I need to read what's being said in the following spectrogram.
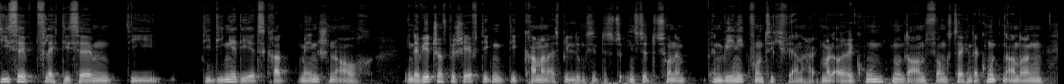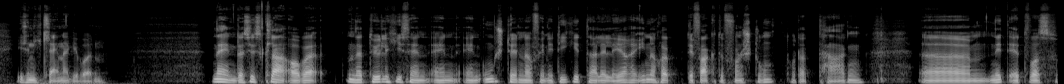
diese, vielleicht diese, die die Dinge, die jetzt gerade Menschen auch in der Wirtschaft beschäftigen, die kann man als Bildungsinstitution ein, ein, wenig von sich fernhalten, weil eure Kunden unter Anführungszeichen, der Kundenandrang ist ja nicht kleiner geworden. Nein, das ist klar, aber natürlich ist ein, ein, ein Umstellen auf eine digitale Lehre innerhalb de facto von Stunden oder Tagen ähm, nicht etwas,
